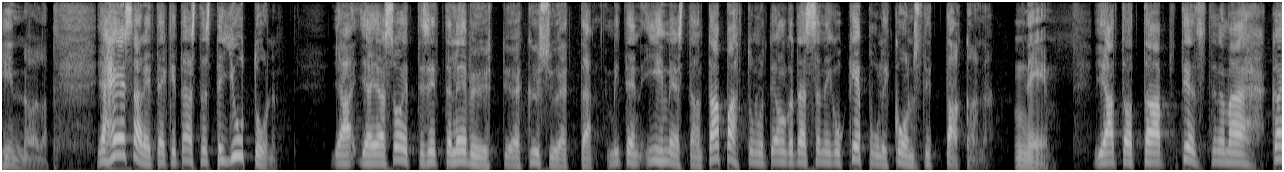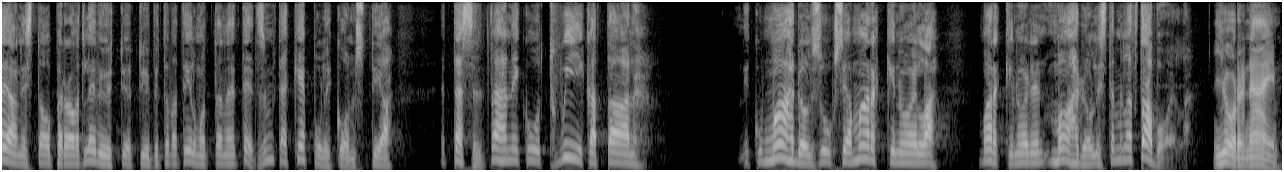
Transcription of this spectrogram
hinnoilla. Ja Hesari teki tästä sitten jutun ja, ja, ja soitti sitten levyyhtiö ja kysyi, että miten ihmeestä on tapahtunut ja onko tässä niinku kepulikonstit takana. Niin. Ja tota, tietysti nämä Kajaanista operoivat levyyhtiötyypit ovat ilmoittaneet, että ei tässä mitään kepulikonstia. Että tässä nyt vähän niin kuin tweakataan niin kuin mahdollisuuksia markkinoilla, markkinoiden mahdollistamilla tavoilla. Juuri näin.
